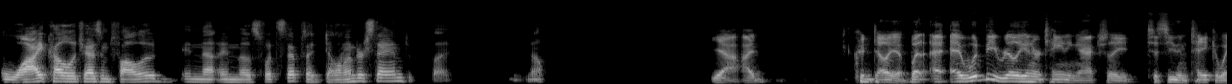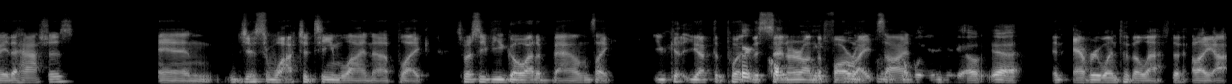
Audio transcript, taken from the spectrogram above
Why college hasn't followed in that in those footsteps, I don't understand, but no. yeah, I couldn't tell you, but it would be really entertaining actually to see them take away the hashes and just watch a team line up, like especially if you go out of bounds, like you could you have to put Like the center on the far right a side couple years ago. Yeah. and everyone to the left. Like, I,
